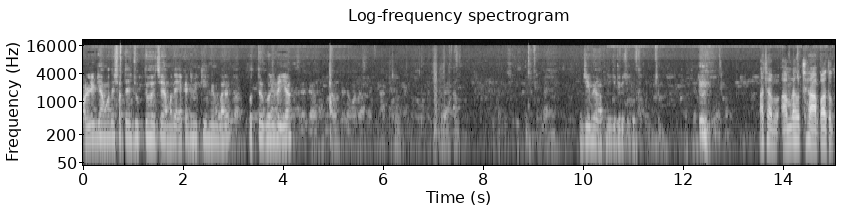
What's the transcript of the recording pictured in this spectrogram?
অলরেডি আমাদের সাথে যুক্ত হয়েছে আমাদের একাডেমিক টিম মেম্বার প্রত্যেক ভাইয়া। জি ভাই আপনি যদি কিছু বলতে পারেন আচ্ছা আমরা হচ্ছে আপাতত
